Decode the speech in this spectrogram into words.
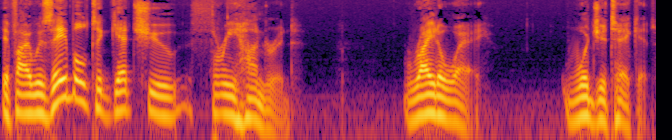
if I was able to get you three hundred right away, would you take it?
